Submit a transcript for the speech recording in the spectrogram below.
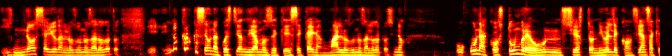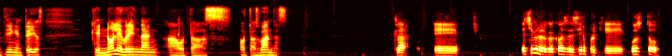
y no se ayudan los unos a los otros. Y, no creo que sea una cuestión, digamos, de que se caigan mal los unos a los otros, sino una costumbre o un cierto nivel de confianza que tienen entre ellos que no le brindan a otras, otras bandas. Claro. Eh, es chévere lo que acabas de decir porque justo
